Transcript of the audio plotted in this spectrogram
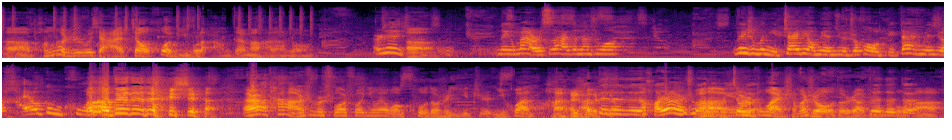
嗯。呃，朋克蜘蛛侠叫霍比布朗，在漫画当中，而且嗯，那个迈尔斯还跟他说，为什么你摘掉面具之后比戴着面具还要更酷呢？啊，对对对，是的。然后他好像是不是说说，因为我酷都是一致一贯的，好像是对对对对，好像是说就是不管什么时候我都是要这么对对对酷啊。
